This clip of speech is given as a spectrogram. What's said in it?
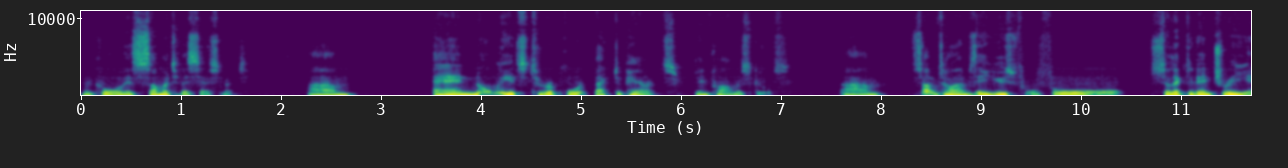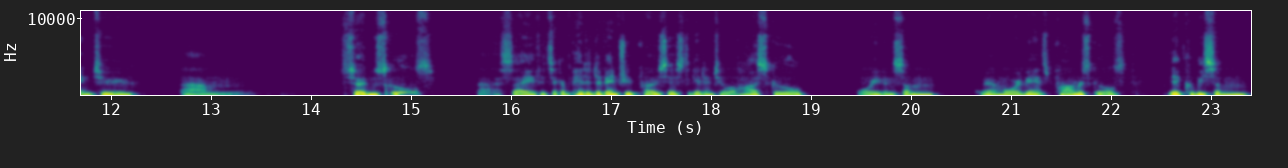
We call this summative assessment. Um, and normally it's to report back to parents in primary schools. Um, sometimes they're useful for selective entry into um, certain schools. Uh, say if it's a competitive entry process to get into a high school or even some know, more advanced primary schools, there could be some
